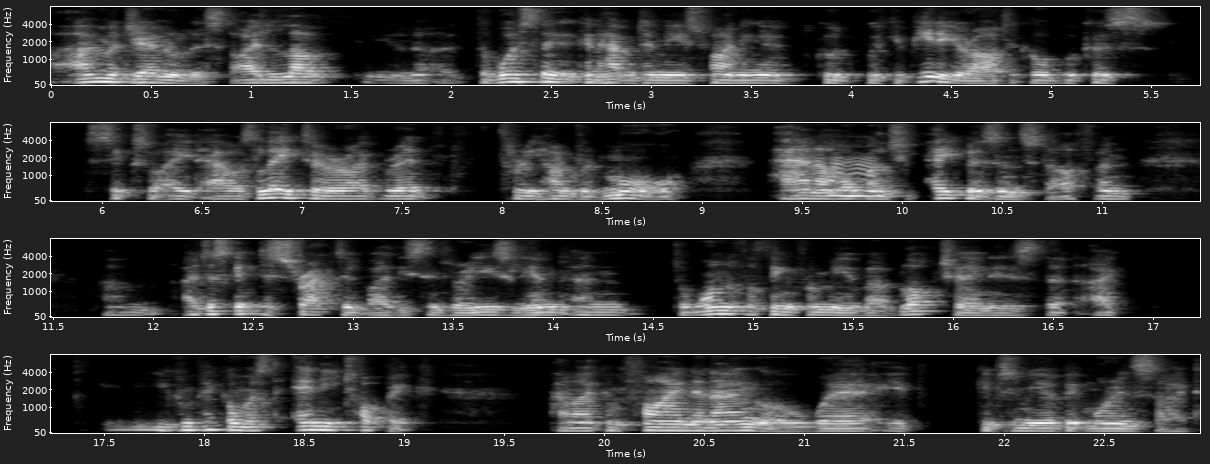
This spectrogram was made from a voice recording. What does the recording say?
I'm a generalist. I love, you know, the worst thing that can happen to me is finding a good Wikipedia article because six or eight hours later, I've read 300 more and a whole bunch of papers and stuff. And um, I just get distracted by these things very easily. And, and the wonderful thing for me about blockchain is that I, you can pick almost any topic and I can find an angle where it gives me a bit more insight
